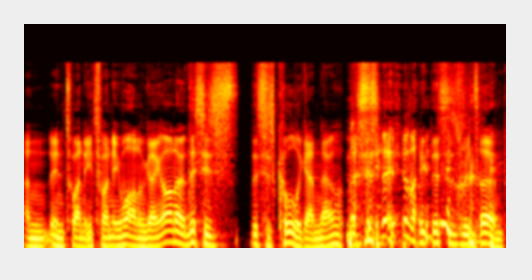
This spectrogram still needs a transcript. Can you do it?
And in 2021, I'm going, oh no, this is this is cool again now. This is like this is returned.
